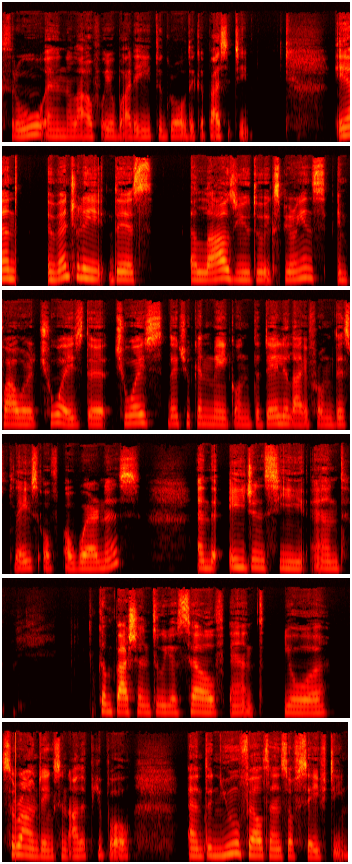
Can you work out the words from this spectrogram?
through and allow for your body to grow the capacity and eventually this allows you to experience empowered choice the choice that you can make on the daily life from this place of awareness and the agency and compassion to yourself and your surroundings and other people and the new felt sense of safety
